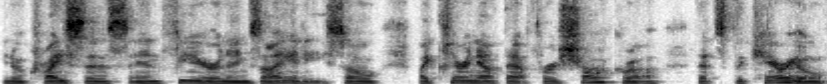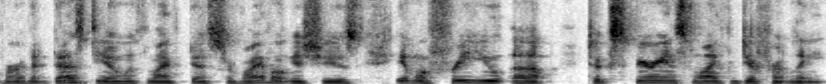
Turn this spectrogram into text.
you know crisis and fear and anxiety. So by clearing out that first chakra that's the carryover that does deal with life death survival issues it will free you up to experience life differently.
